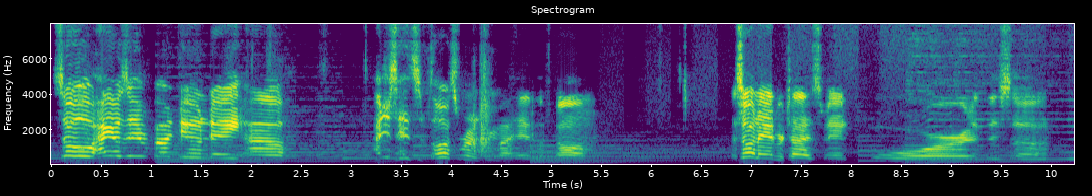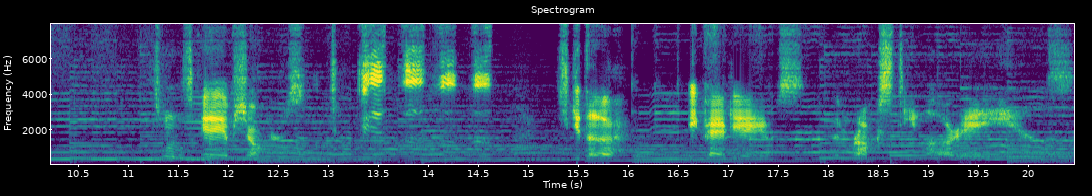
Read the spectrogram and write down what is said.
So, how's everybody doing today? Uh, I just had some thoughts running through my head. Um, I saw an advertisement for this, uh, it's one of those ab shockers. Just get the eight pack abs, the rock steel abs.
